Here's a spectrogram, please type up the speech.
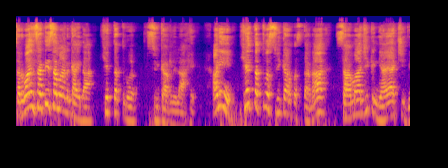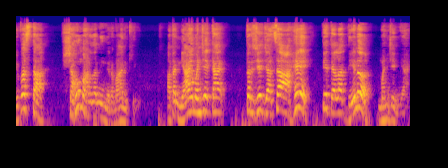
सर्वांसाठी समान कायदा हे तत्व स्वीकारलेलं आहे. आणि हे तत्व स्वीकारत असताना सामाजिक न्यायाची व्यवस्था शाहू महाराजांनी निर्माण केली. आता न्याय म्हणजे काय? तर जे ज्याचं आहे ते त्याला देणं म्हणजे न्याय.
